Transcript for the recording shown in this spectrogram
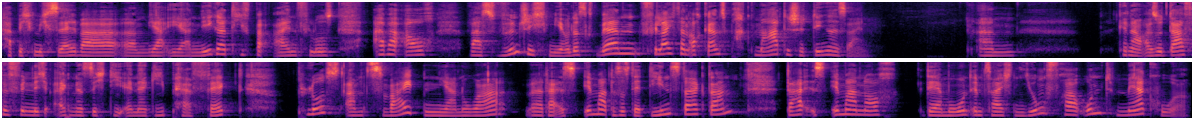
habe ich mich selber ähm, ja eher negativ beeinflusst? Aber auch, was wünsche ich mir? Und das werden vielleicht dann auch ganz pragmatische Dinge sein. Ähm, Genau, also dafür finde ich, eignet sich die Energie perfekt. Plus am 2. Januar, äh, da ist immer, das ist der Dienstag dann, da ist immer noch der Mond im Zeichen Jungfrau und Merkur,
